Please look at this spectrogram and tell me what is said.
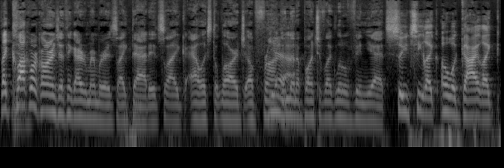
like Clockwork Orange. I think I remember is like that. It's like Alex DeLarge up front, Yeah. and then a bunch of like little vignettes. So you'd see like, oh, a guy like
